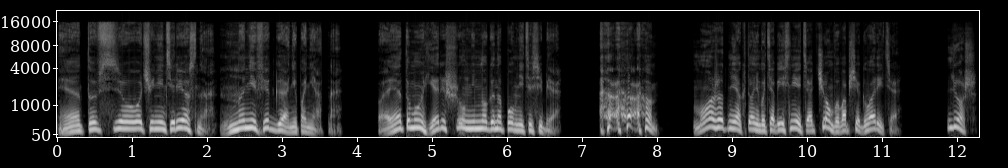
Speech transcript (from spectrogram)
«Это все очень интересно, но нифига непонятно. Поэтому я решил немного напомнить о себе». «Может мне кто-нибудь объяснить, о чем вы вообще говорите?» «Лёш».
